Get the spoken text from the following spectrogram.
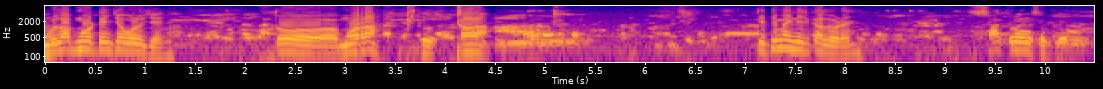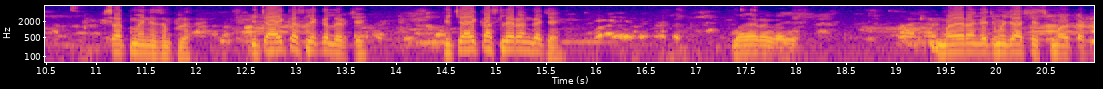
गुलाब मोठ्यांच्या वळूची आहे. तो मोरा काळा. किती महिन्याची कालवड आहे? सात महिने संपले. सात महिने संपलं. हिची आई कसल्या कलरचे हिची आई कसल्या रंगाची आहे? मला रंगाचे. मळ्या रंगाची म्हणजे अशीच मळकट.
